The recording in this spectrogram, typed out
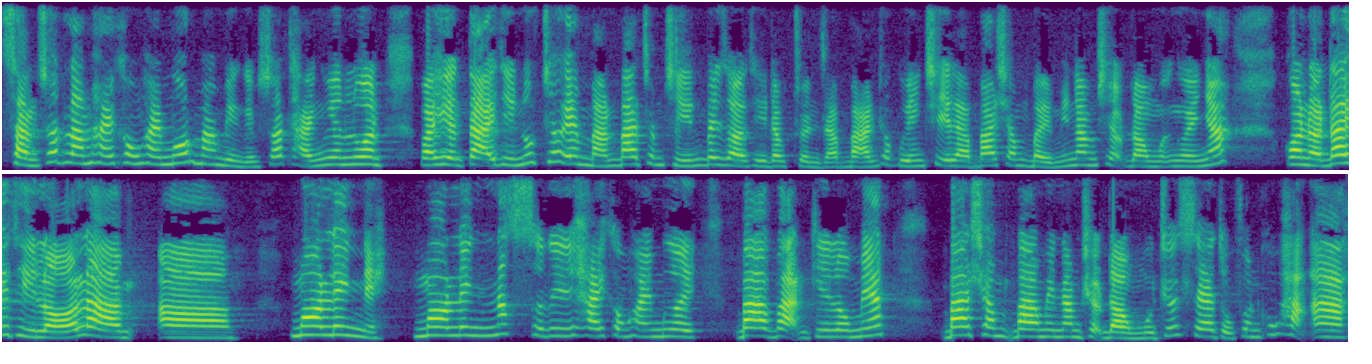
Sản xuất năm 2021 mang biển kiểm soát Thái Nguyên luôn. Và hiện tại thì lúc trước em bán 390 Bây giờ thì đọc chuẩn giá bán cho quý anh chị là 375 triệu đồng mọi người nhé Còn ở đây thì nó là à, Morning này. Morning Luxury 2020 3 vạn km. 335 triệu đồng một chiếc xe thuộc phân khúc hạng A,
